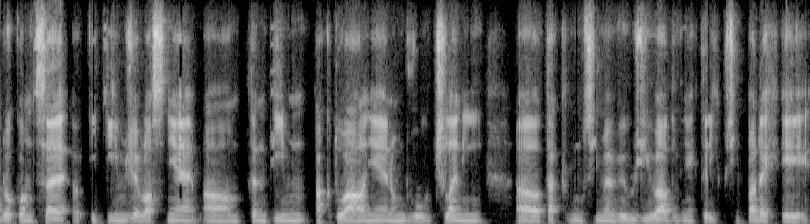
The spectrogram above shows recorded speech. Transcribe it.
dokonce i tím, že vlastně ten tým aktuálně je jenom dvoučlený, tak musíme využívat v některých případech i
